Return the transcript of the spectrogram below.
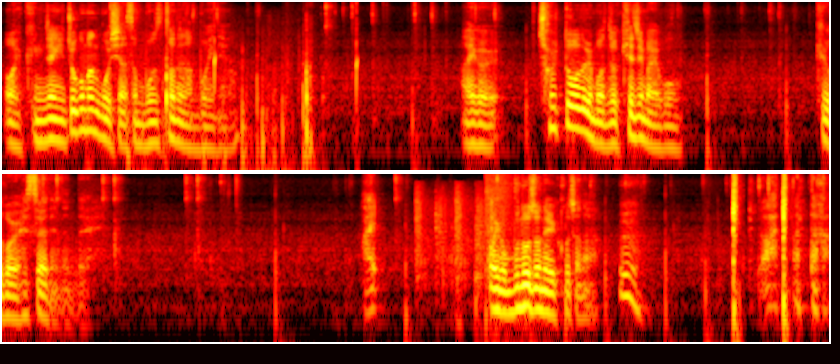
어 굉장히 조그만 곳이라서 몬스터는 안 보이네요. 아 이걸 철도를 먼저 캐지 말고 그걸 했어야 됐는데. 아이 어 이거 무너져 내릴 거잖아. 응. 아 아따가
